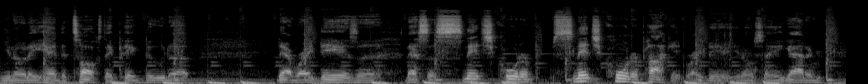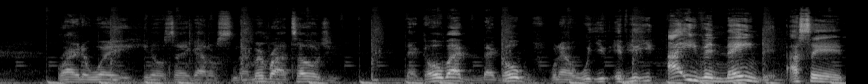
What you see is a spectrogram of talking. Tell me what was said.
you know, they had the talks, they picked dude up. That right there is a that's a snitch corner snitch corner pocket right there. You know what I'm saying? He got him right away. You know what I'm saying? Got him. Now remember I told you that go back that go now. You, if you, I even named it. I said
